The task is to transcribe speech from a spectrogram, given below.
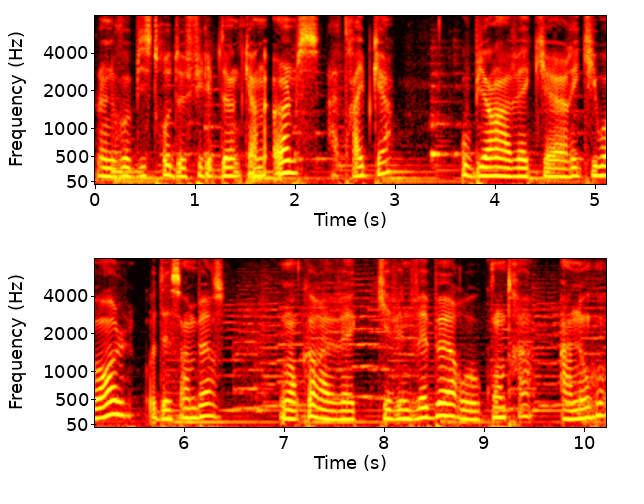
le nouveau bistrot de Philip Duncan Holmes, à Tribeka, ou bien avec euh, Ricky Warhol, au Decembers, ou encore avec Kevin Weber, au Contra, à Noho.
